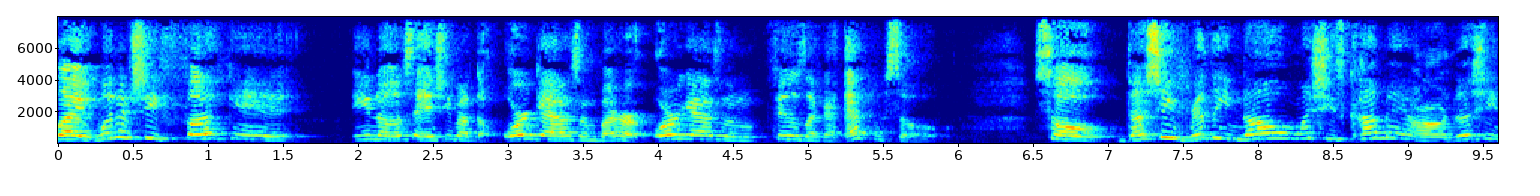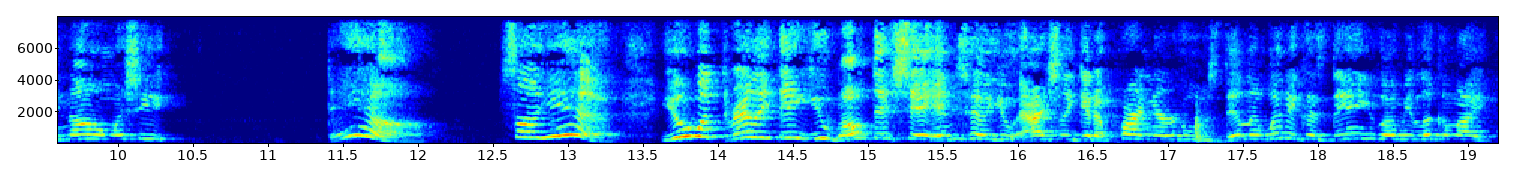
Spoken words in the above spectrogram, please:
Like, what if she fucking you know I'm saying? She about to orgasm, but her orgasm feels like an episode. So does she really know when she's coming or does she know when she damn. So yeah, you would really think you want this shit until you actually get a partner who's dealing with it, because then you're gonna be looking like,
